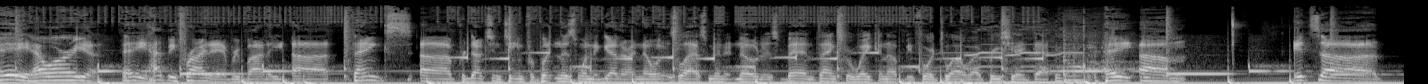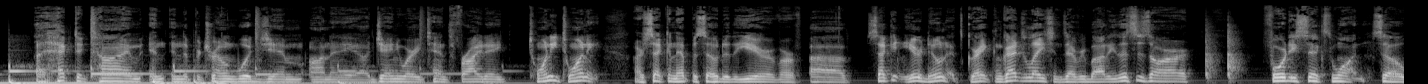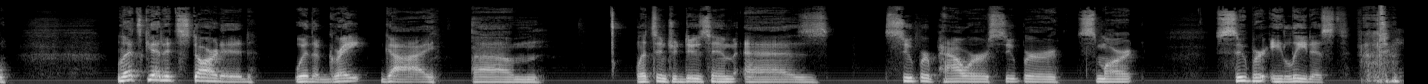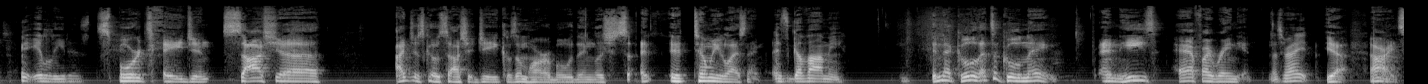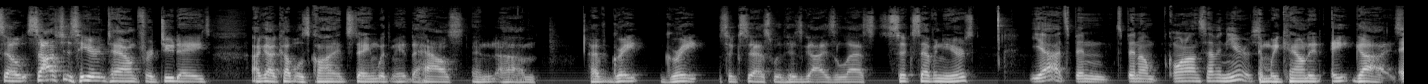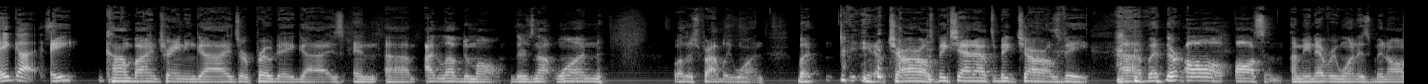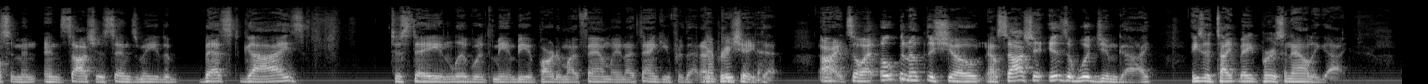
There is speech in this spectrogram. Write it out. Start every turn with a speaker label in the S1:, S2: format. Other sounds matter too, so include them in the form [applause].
S1: Hey, how are you? Hey, happy Friday, everybody. Uh, thanks, uh, production team, for putting this one together. I know it was last minute notice. Ben, thanks for waking up before 12. I appreciate that. hey, um, it's uh, a hectic time in, in the Patron Wood Gym on a uh, January 10th, Friday, 2020, our second episode of the year of our uh, second year doing it. It's great. Congratulations, everybody. This is our 46th one. So, let's get it started with a great guy. Um, let's introduce him as super power, super smart, super elitist, [laughs]
S2: elitist
S1: sports agent Sasha. I just go Sasha G because I'm horrible with English. It, it, tell me your last name.
S2: It's Ghavami.
S1: Isn't that cool? That's a cool name. And he's half Iranian.
S2: That's right.
S1: Yeah. All right. So Sasha's here in town for two days. I got a couple of clients staying with me at the house and um, have great, great success with his guys the last six, seven years.
S2: Yeah, it's been it's been um, going on seven years,
S1: and we counted eight guys,
S2: eight guys,
S1: eight combine training guys or pro day guys, and um, I loved them all. There's not one. Well, there's probably one, but you know, Charles. big shout out to Big Charles V. Uh, but they're all awesome. I mean, everyone has been awesome, and, and Sasha sends me the best guys to stay and live with me and be a part of my family. And I thank you for that. I, I appreciate, appreciate that. that. All right. So I open up the show. Now, Sasha is a wood gym guy. He's a type A personality guy.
